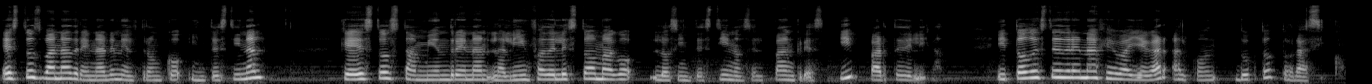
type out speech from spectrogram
Estos van a drenar en el tronco intestinal, que estos también drenan la linfa del estómago, los intestinos, el páncreas y parte del hígado. Y todo este drenaje va a llegar al conducto torácico.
